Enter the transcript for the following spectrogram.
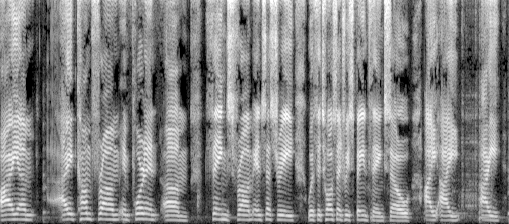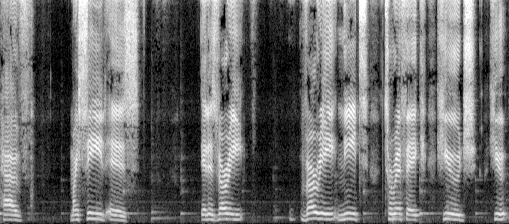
I am. Um, I come from important um, things from ancestry with the 12th century Spain thing. So I, I I have my seed is it is very very neat, terrific, huge, huge,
